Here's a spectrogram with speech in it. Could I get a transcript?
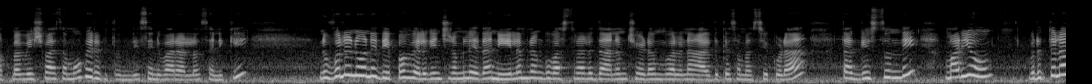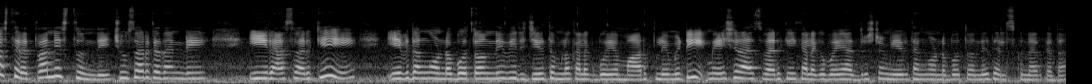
ఆత్మవిశ్వాసము పెరుగుతుంది. శనివారాల్లో శనికి నువ్వుల నూనె దీపం వెలిగించడం లేదా నీలం రంగు వస్త్రాలు దానం చేయడం వలన ఆర్థిక సమస్య కూడా తగ్గిస్తుంది మరియు వృత్తిలో స్థిరత్వాన్ని ఇస్తుంది. చూసారు కదండి? ఈ రాశి వారికి ఏ విధంగా ఉండబోతోంది? వీరి జీవితంలో కలగబోయే మార్పులు ఏమిటి మేషరాశి వారికి కలగబోయే అదృష్టం ఏ విధంగా ఉండబోతోంది తెలుసుకున్నారు కదా.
